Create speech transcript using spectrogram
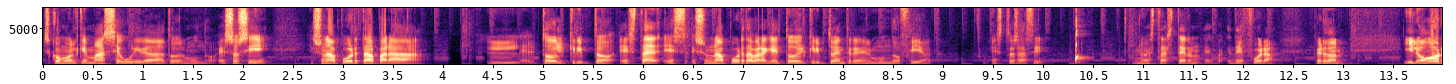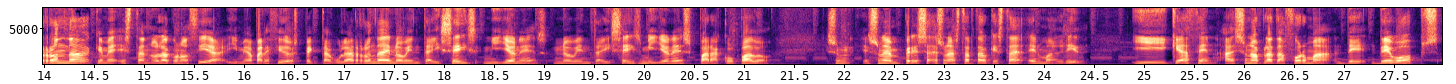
es como el que más seguridad da a todo el mundo. Eso sí, es una puerta para todo el cripto está, es, una puerta para que todo el cripto entre en el mundo fiat. Esto es así. No está externo, de fuera. Perdón. Y luego Ronda, que esta no la conocía y me ha parecido espectacular. Ronda de 96 millones. 96 millones para copado. Es, es una empresa, es una startup que está en Madrid. ¿Y qué hacen? Ah, es una plataforma de DevOps.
